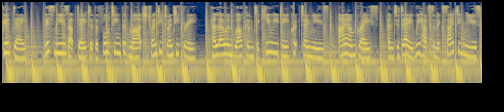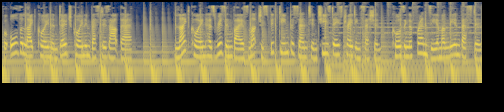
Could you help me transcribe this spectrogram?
Good day. This news update at the 14th of March 2023. Hello and welcome to QED Crypto News. I am Grace, and today we have some exciting news for all the Litecoin and Dogecoin investors out there. Litecoin has risen by as much as 15% in Tuesday's trading session, causing a frenzy among the investors.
